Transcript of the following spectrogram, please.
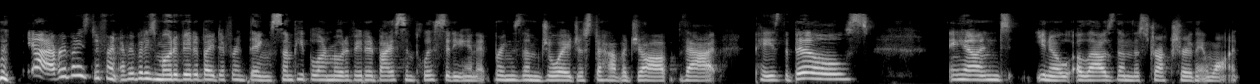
yeah, everybody's different. Everybody's motivated by different things. Some people are motivated by simplicity and it brings them joy just to have a job that pays the bills and, you know, allows them the structure they want.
